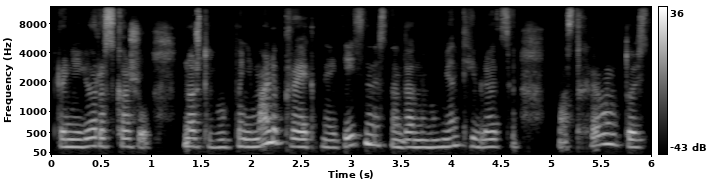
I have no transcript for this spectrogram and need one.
про нее расскажу. Но чтобы вы понимали, проектная деятельность на данный момент является must-have, то есть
